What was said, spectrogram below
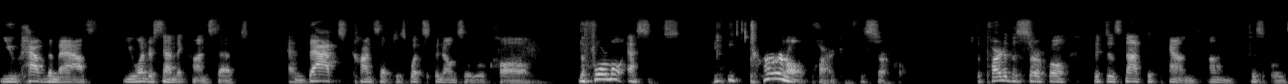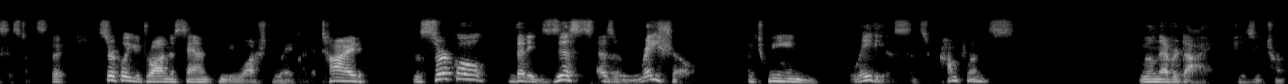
you have the math, you understand the concept, and that concept is what Spinoza will call the formal essence, the eternal part of the circle, the part of the circle that does not depend on physical existence. The circle you draw in the sand can be washed away by the tide. The circle that exists as a ratio between radius and circumference will never die, it is eternal.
